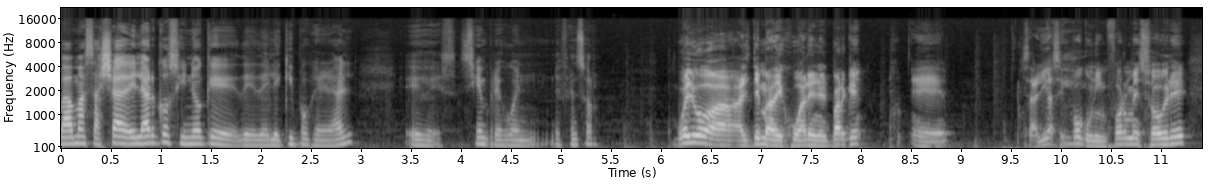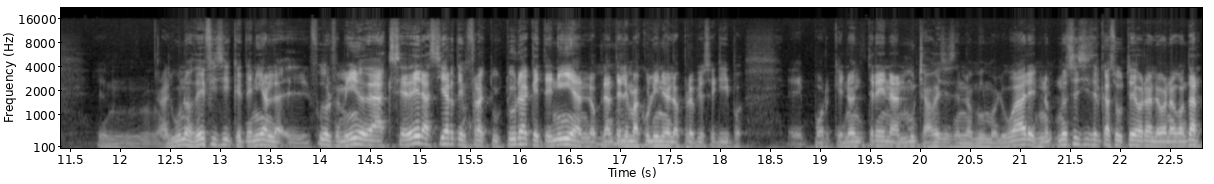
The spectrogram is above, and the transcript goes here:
va más allá del arco, sino que de- del equipo en general. Es- siempre es buen defensor. Vuelvo al tema de jugar en el parque. Eh, salió hace poco un informe sobre algunos déficits que tenían la- el fútbol femenino de acceder a cierta infraestructura que tenían los planteles masculinos de los propios equipos, eh, porque no entrenan muchas veces en los mismos lugares. No, no sé si es el caso de usted, ahora lo van a contar,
